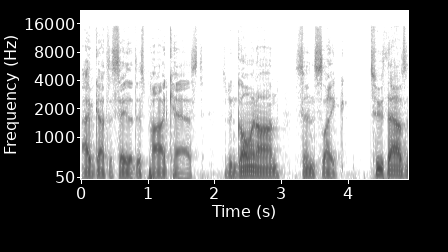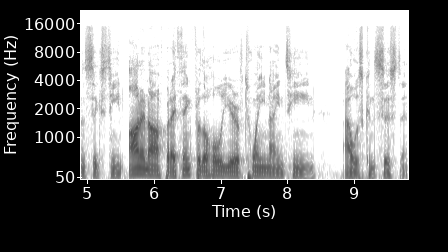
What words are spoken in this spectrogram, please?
I've got to say that this podcast has been going on since like 2016, on and off, but I think for the whole year of 2019, I was consistent.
